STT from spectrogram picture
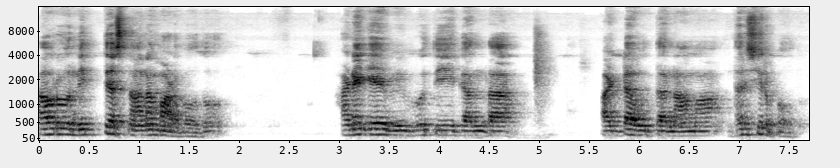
ಅವರು ನಿತ್ಯ ಸ್ನಾನ ಮಾಡಬಹುದು. ಹಣೆಗೆ ವಿಭೂತಿ, ಗಂಧ, ಅಡ್ಡ, ಉದ್ದ, ನಾಮ ಧರಿಸಿರಬಹುದು.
